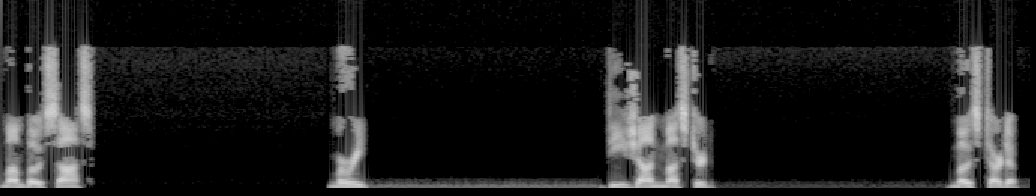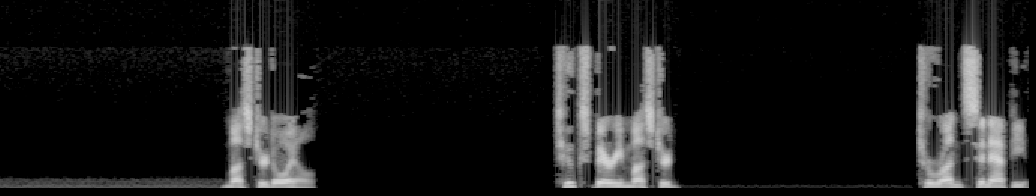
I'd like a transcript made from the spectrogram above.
Mumbo sauce. Murray Dijon mustard. Mostarda. Mustard oil. Tewkesbury mustard. Turon Sinapi.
